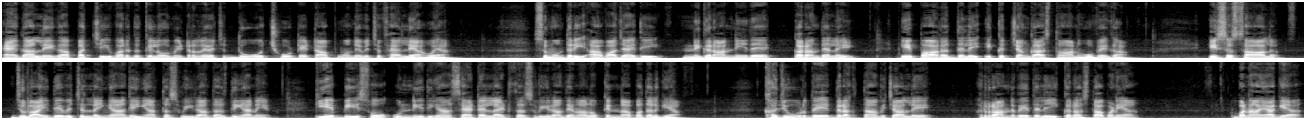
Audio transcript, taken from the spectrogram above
ਐਗਾ ਲੇਗਾ 25 ਵਰਗ ਕਿਲੋਮੀਟਰ ਦੇ ਵਿੱਚ ਦੋ ਛੋਟੇ ਟਾਪੂਆਂ ਦੇ ਵਿੱਚ ਫੈਲਿਆ ਹੋਇਆ। ਸਮੁੰਦਰੀ ਆਵਾਜਾਈ ਦੀ ਨਿਗਰਾਨੀ ਦੇ ਕਰਨ ਦੇ ਲਈ ਇਹ ਭਾਰਤ ਦੇ ਲਈ ਇੱਕ ਚੰਗਾ ਸਥਾਨ ਹੋਵੇਗਾ। ਇਸ ਸਾਲ ਜੁਲਾਈ ਦੇ ਵਿੱਚ ਲਈਆਂ ਗਈਆਂ ਤਸਵੀਰਾਂ ਦੱਸਦੀਆਂ ਨੇ ਕਿ ਇਹ 2019 ਦੀਆਂ ਸੈਟੇਲਾਈਟ ਤਸਵੀਰਾਂ ਦੇ ਨਾਲੋਂ ਕਿੰਨਾ ਬਦਲ ਗਿਆ। ਖਜੂਰ ਦੇ ਦਰਖਤਾਂ ਵਿਚਾਲੇ ਰਨਵੇ ਦੇ ਲਈ ਇੱਕ ਰਸਤਾ ਬਣਿਆ, ਬਣਾਇਆ ਗਿਆ।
